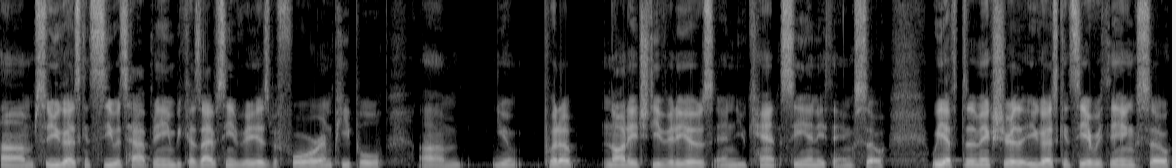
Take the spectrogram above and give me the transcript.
um, so you guys can see what's happening because I've seen videos before and people um, you put up not HD videos and you can't see anything. So we have to make sure that you guys can see everything. So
